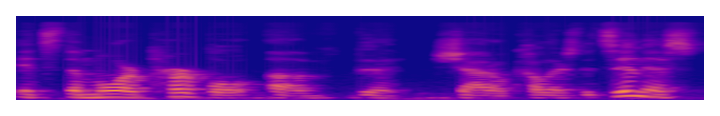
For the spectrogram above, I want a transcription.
it's the more purple of the shadow colors that's in this.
